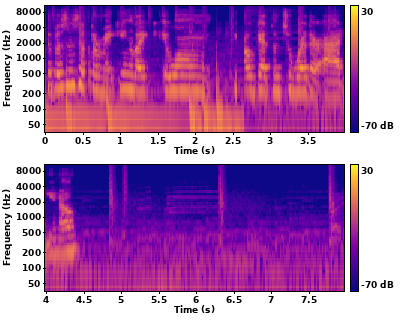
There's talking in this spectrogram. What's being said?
the business that they're making, like it won't you know get them to where they're at. You know. Right,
